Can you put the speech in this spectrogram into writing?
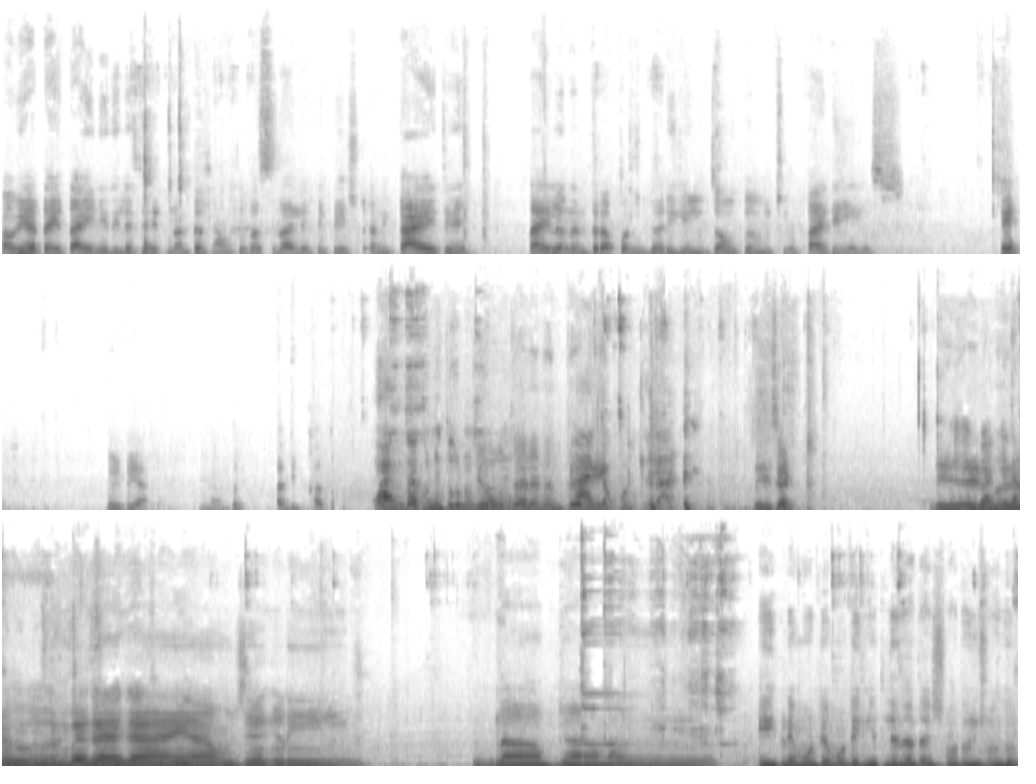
हवी आता हे ताईने दिले ते. नंतर सांगतो कसं झालं ते टेस्ट आणि काय आहे ते? ताईला नंतर आपण घरी गेली जाऊ तर विचारू. काय दिलेलंस ते भेटूया. नंतर अधिक खातो. जेवण? झाल्यानंतर डेझर्ट डेझर्ट म्हणून बघा काय आमच्याकडे. गुलाबजामुन. इकडे मोठे मोठे घेतले जातात शोधून शोधून.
